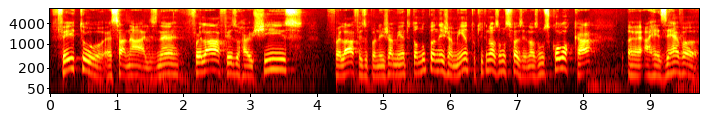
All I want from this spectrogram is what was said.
feito essa análise, né? Foi lá, fez o raio-x, foi lá, fez o planejamento. Então, no planejamento, o que, nós vamos fazer? Nós vamos colocar eh, a reserva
